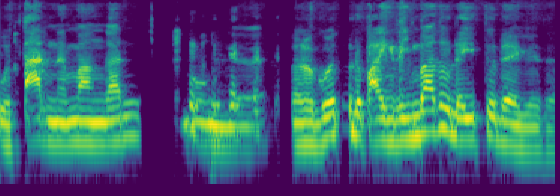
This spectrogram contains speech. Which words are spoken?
hutan emang kan. Gitu. kalau gue tuh udah paling rimba tuh udah itu deh gitu.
